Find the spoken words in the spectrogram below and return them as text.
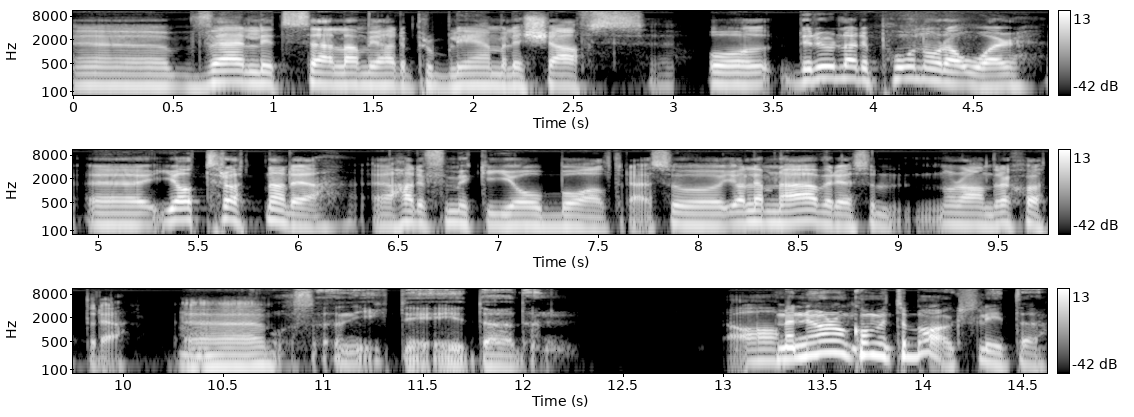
Uh, väldigt sällan vi hade problem eller tjafs. Och det rullade på några år. Uh, jag tröttnade, uh, hade för mycket jobb och allt det där. Så jag lämnade över det så några andra skötte det. Uh, Och sen gick det i döden. Ja, Men nu har de kommit tillbaks lite,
